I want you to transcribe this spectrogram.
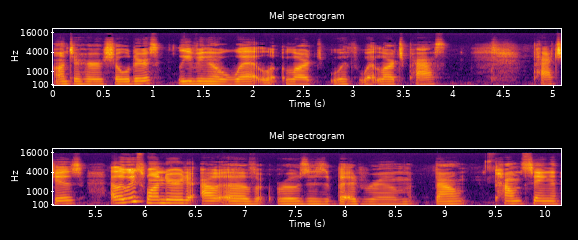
onto her shoulders, leaving a wet large with wet large pass patches. Eloise wandered out of Rose's bedroom, bound, pouncing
